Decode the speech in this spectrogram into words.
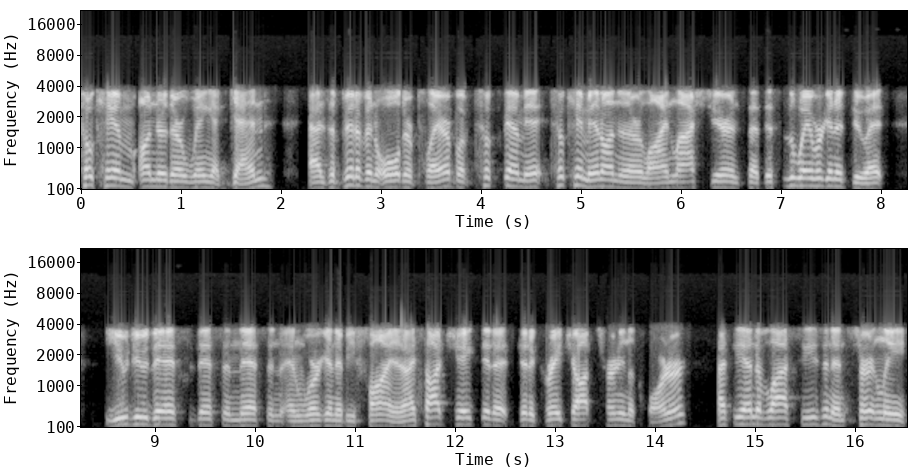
took him under their wing again as a bit of an older player, but took them in, took him in on their line last year and said, "This is the way we're going to do it. You do this, this, and this, and, and we're going to be fine." And I thought Jake did a did a great job turning the corner at the end of last season, and certainly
